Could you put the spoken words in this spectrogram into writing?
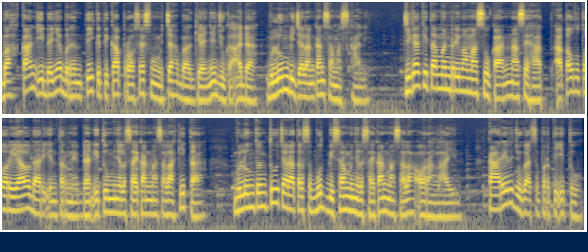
Bahkan idenya berhenti ketika proses memecah bagiannya juga ada, belum dijalankan sama sekali. Jika kita menerima masukan, nasihat, atau tutorial dari internet dan itu menyelesaikan masalah kita, belum tentu cara tersebut bisa menyelesaikan masalah orang lain. Karir juga seperti itu,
